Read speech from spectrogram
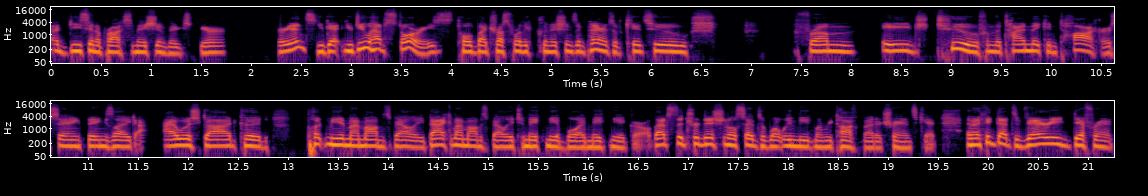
a decent approximation of the experience. You get you do have stories told by trustworthy clinicians and parents of kids who from age 2 from the time they can talk are saying things like I wish God could put me in my mom's belly, back in my mom's belly to make me a boy, make me a girl. That's the traditional sense of what we mean when we talk about a trans kid. And I think that's very different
